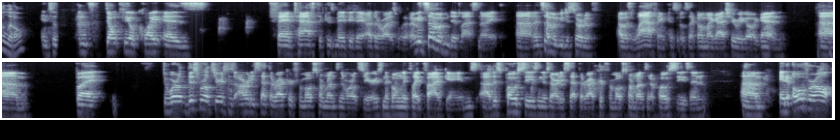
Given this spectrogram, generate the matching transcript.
a little. And so don't feel quite as fantastic as maybe they otherwise would. I mean, some of them did last night, uh, and some of you just sort of I was laughing because it was like, oh my gosh, here we go again. Um, but the world, this World Series has already set the record for most home runs in the World Series, and they've only played five games. Uh, this postseason has already set the record for most home runs in a postseason. Um, and overall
